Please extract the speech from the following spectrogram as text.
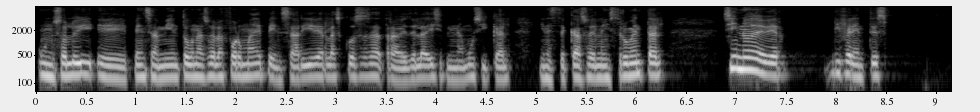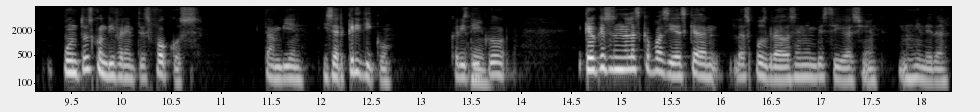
un solo eh, pensamiento, una sola forma de pensar y ver las cosas a través de la disciplina musical, y en este caso de la instrumental, sino de ver diferentes puntos con diferentes focos también y ser crítico. Crítico. Sí. Creo que esa es una de las capacidades que dan las posgrados en investigación en general.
